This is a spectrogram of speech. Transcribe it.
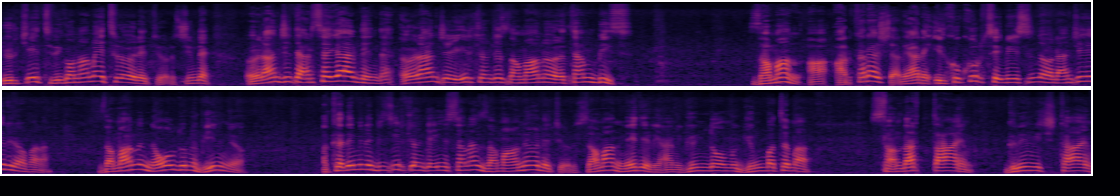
ülkeye trigonometri öğretiyoruz. Şimdi öğrenci derse geldiğinde öğrenciye ilk önce zamanı öğreten biz. Zaman arkadaşlar yani ilkokul seviyesinde öğrenci geliyor bana. Zamanın ne olduğunu bilmiyor. Akademide biz ilk önce insana zamanı öğretiyoruz. Zaman nedir? Yani gün doğumu, gün batımı, standart time, Greenwich time,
